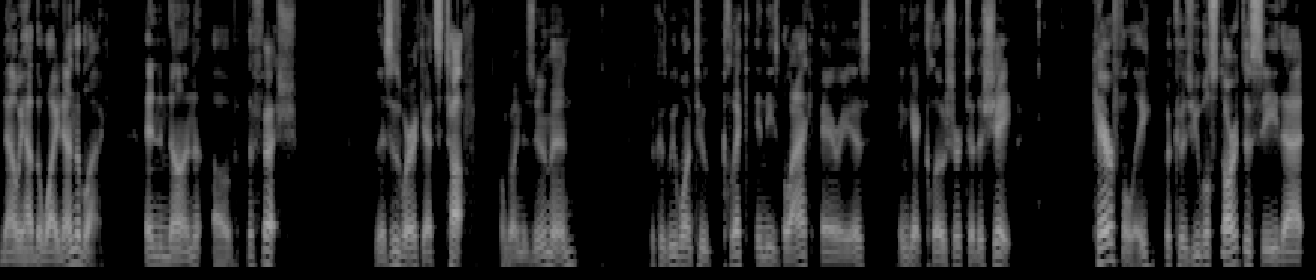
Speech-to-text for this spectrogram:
Now we have the white and the black, and none of the fish. This is where it gets tough. I'm going to zoom in because we want to click in these black areas and get closer to the shape. Carefully, because you will start to see that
